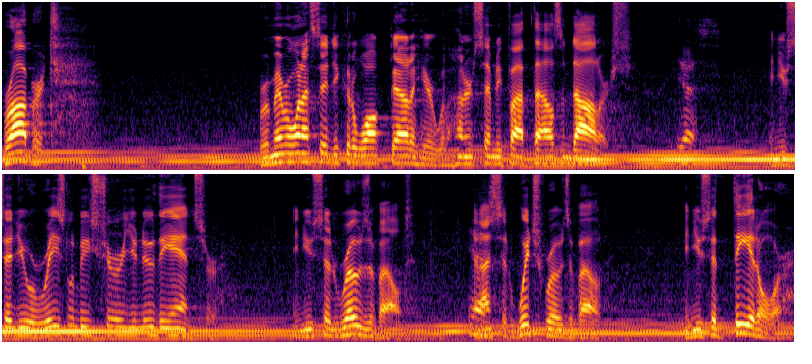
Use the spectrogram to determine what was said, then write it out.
Robert, remember when I said you could have walked out of here with $175,000? Yes. And you said you were reasonably sure you knew the answer. And you said Roosevelt. Yes. And I said, which Roosevelt? And you said Theodore.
